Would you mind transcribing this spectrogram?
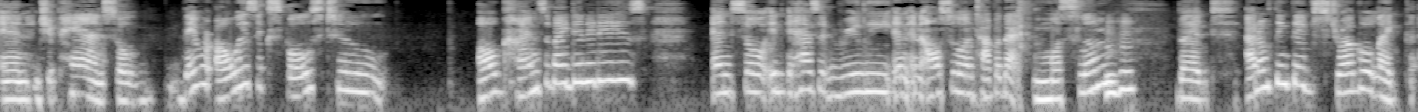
in Japan. So they were always exposed to all kinds of identities. And so it, it hasn't really, and, and also on top of that, Muslim Mhm. But I don't think they've struggled. Like,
